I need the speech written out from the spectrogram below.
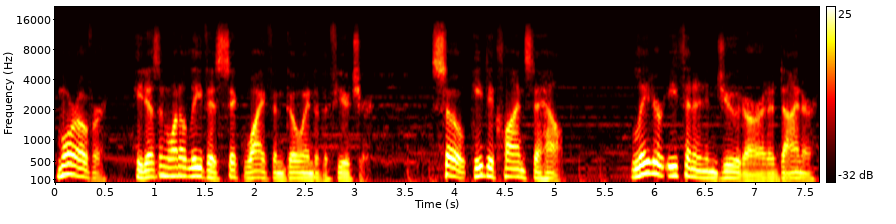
Moreover, he doesn't want to leave his sick wife and go into the future. So, he declines to help. Later Ethan and Jude are at a diner,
